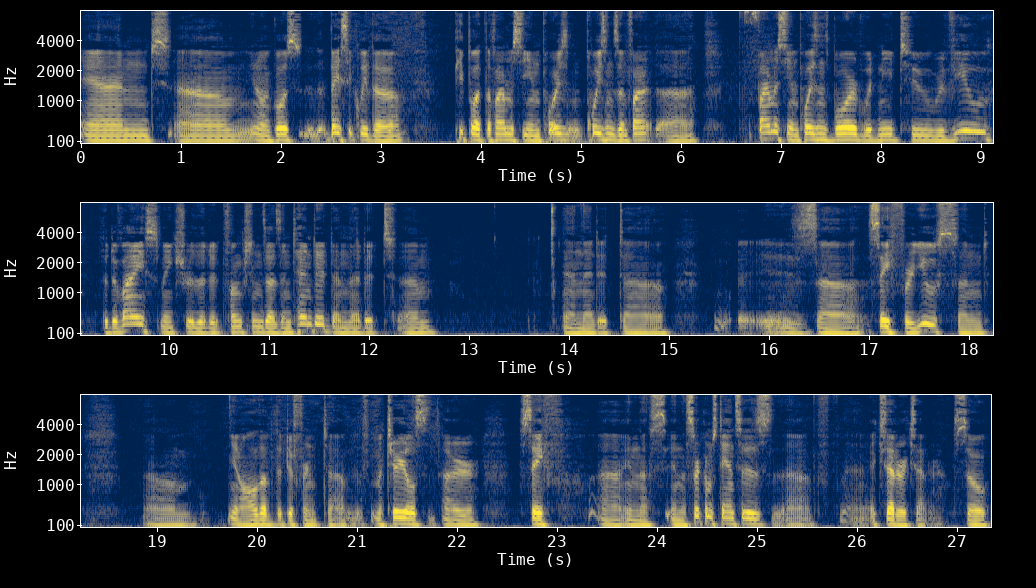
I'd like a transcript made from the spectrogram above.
and um, you know it goes basically the people at the pharmacy and poison, poisons and uh, pharmacy and poisons board would need to review the device, make sure that it functions as intended, and that it um, and that it uh, is uh, safe for use and um, you know, all of the different uh, materials are safe uh, in the in the circumstances, uh, et cetera, et cetera. So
